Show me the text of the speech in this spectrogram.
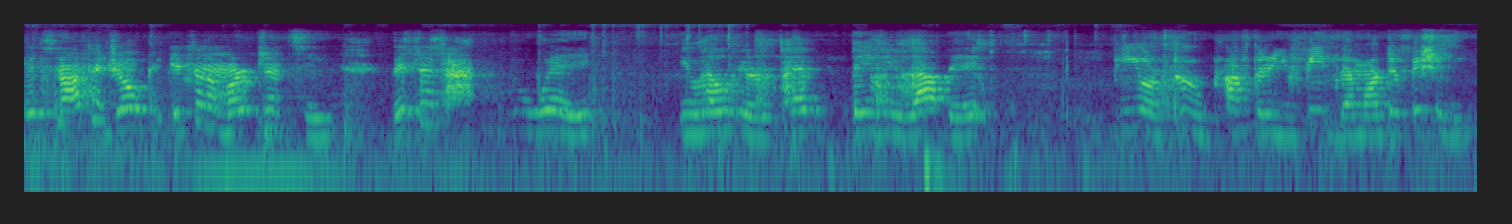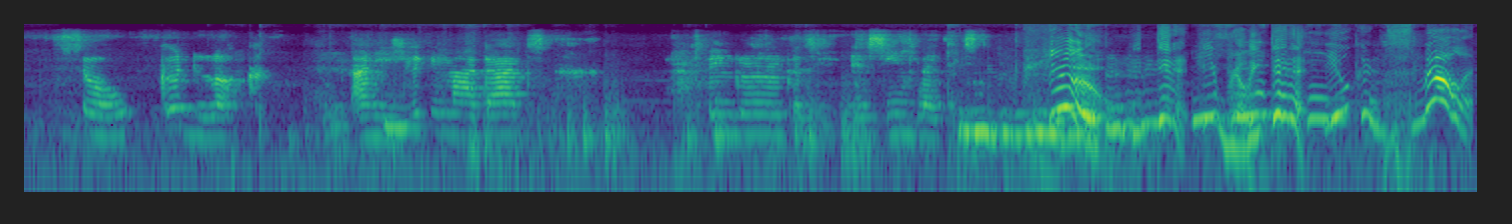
It's not a joke, it's an emergency. This is the way you help your pet baby rabbit pee or poop after you feed them artificially. So, good luck. And he's licking my dad's finger because it seems like he's still Phew! He did it. He really did it. You can smell it.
